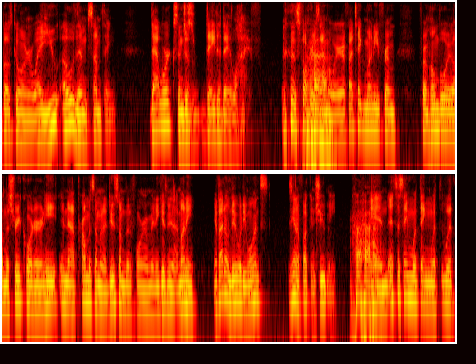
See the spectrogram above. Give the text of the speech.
both go on our way. You owe them something. That works in just day to day life, as far as I'm aware. If I take money from from homeboy on the street corner and he and I promise I'm going to do something for him and he gives me that money, if I don't do what he wants, he's going to fucking shoot me and it's the same thing with with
